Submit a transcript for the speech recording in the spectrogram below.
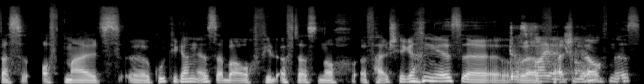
was oftmals äh, gut gegangen ist, aber auch viel öfters noch äh, falsch gegangen ist äh, oder falsch gelaufen ist.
